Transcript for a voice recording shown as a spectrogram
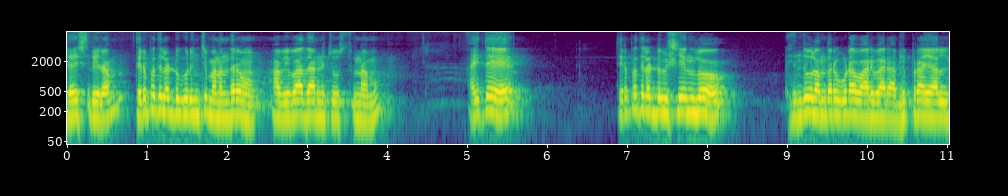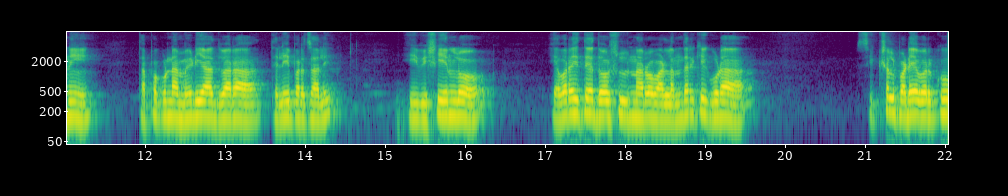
జై శ్రీరామ్. తిరుపతి లడ్డు గురించి మనందరం ఆ వివాదాన్ని చూస్తున్నాము. అయితే తిరుపతి లడ్డు విషయంలో హిందువులందరూ కూడా వారి వారి అభిప్రాయాల్ని తప్పకుండా మీడియా ద్వారా తెలియపరచాలి. ఈ విషయంలో ఎవరైతే దోషులు ఉన్నారో వాళ్ళందరికీ కూడా శిక్షలు పడే వరకు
